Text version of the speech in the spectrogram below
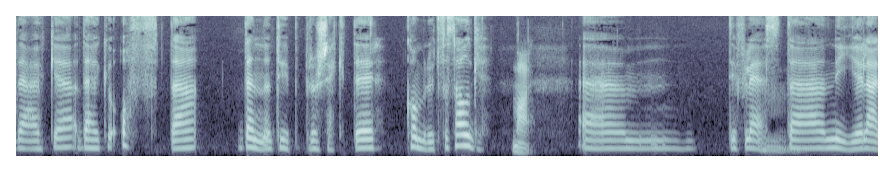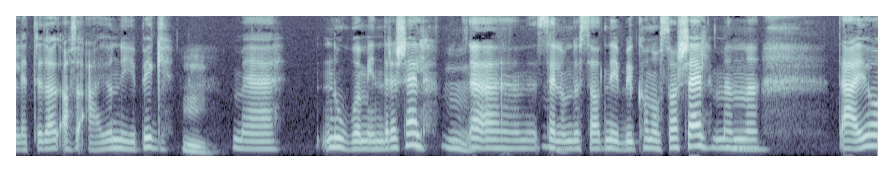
Det er jo ikke, det er jo ikke ofte denne type prosjekter kommer ut for salg. Nei. Um, de fleste nye leiligheter i dag altså er jo nybygg Mm. med noe mindre skjell. Uh, selv om du sa at nybygg kan også ha skjell. Men eh, det er jo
